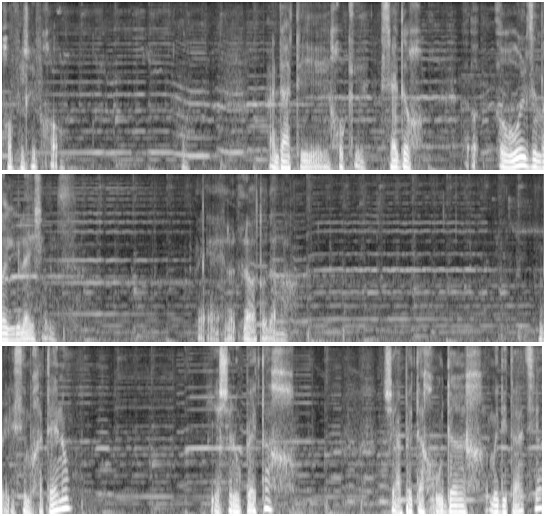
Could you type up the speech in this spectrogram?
חופש לבחור. הדת היא חוק, סדר, rules and regulations. לא, לא אותו דבר. ולשמחתנו, יש לנו פתח, שהפתח הוא דרך מדיטציה,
